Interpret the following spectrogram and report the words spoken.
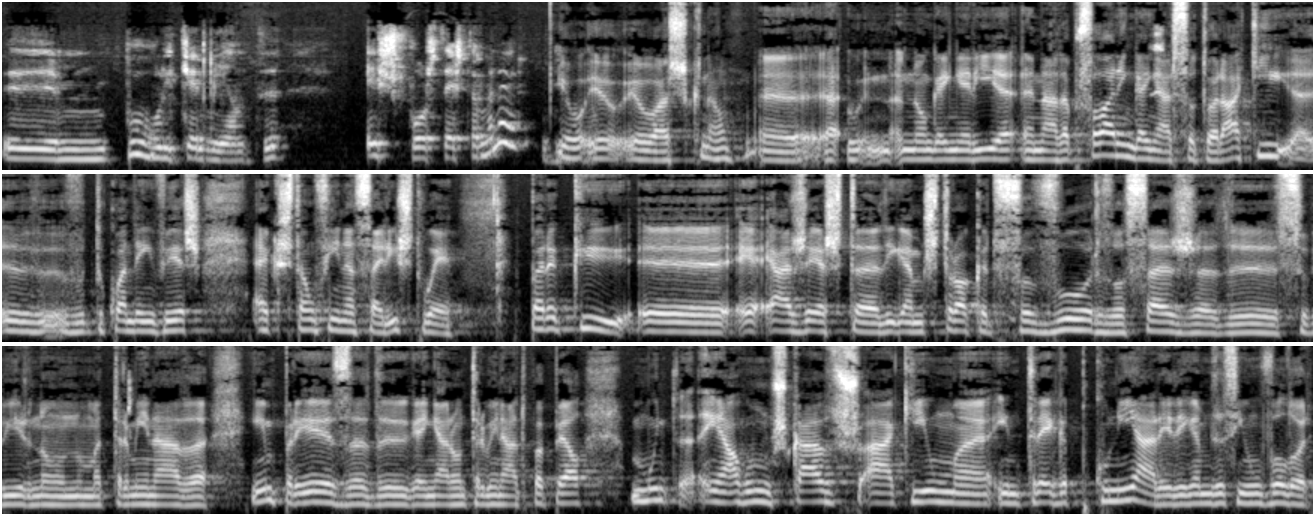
um, publicamente exposto desta maneira. Eu, eu, eu acho que não. Uh, não ganharia nada. Por falar em ganhar, Soutor, há aqui, uh, de quando em vez, a questão financeira. Isto é, para que uh, haja esta, digamos, troca de favores, ou seja, de subir num, numa determinada empresa, de ganhar um determinado papel, muito, em alguns casos há aqui uma entrega pecuniária, digamos assim, um valor.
